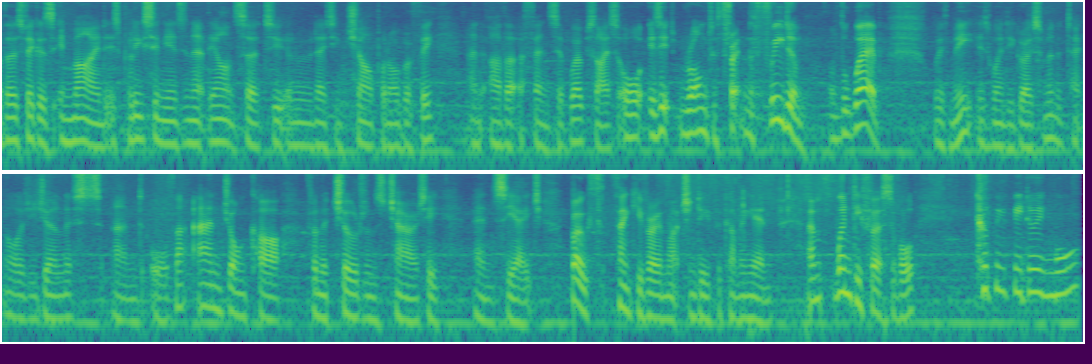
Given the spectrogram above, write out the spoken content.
With those figures in mind, is policing the internet the answer to eliminating child pornography and other offensive websites? Or is it wrong to threaten the freedom of the web? With me is Wendy Grossman, a technology journalist and author, and John Carr from the children's charity NCH. Both, thank you very much indeed for coming in. Um, Wendy, first of all, could we be doing more?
